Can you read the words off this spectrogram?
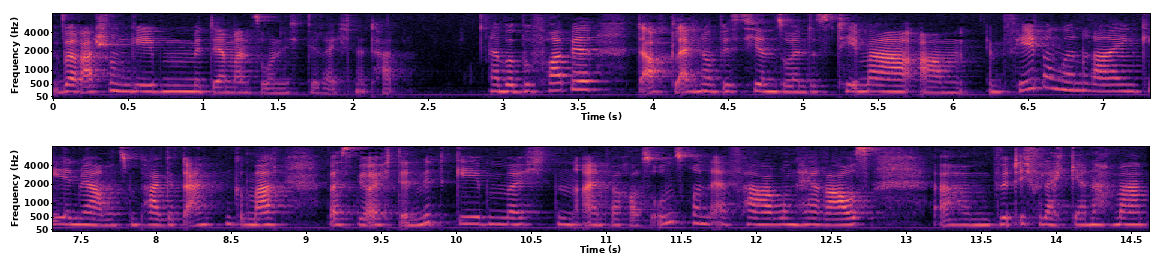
Überraschung geben, mit der man so nicht gerechnet hat. Aber bevor wir da auch gleich noch ein bisschen so in das Thema ähm, Empfehlungen reingehen, wir haben uns ein paar Gedanken gemacht, was wir euch denn mitgeben möchten, einfach aus unseren Erfahrungen heraus, ähm, würde ich vielleicht gerne nochmal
